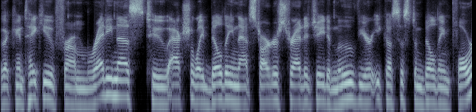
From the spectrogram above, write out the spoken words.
that can take you from readiness to actually building that starter strategy to move your ecosystem building forward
